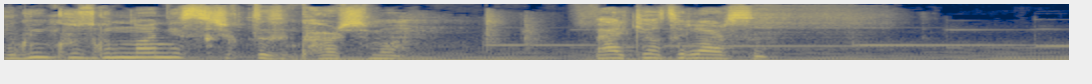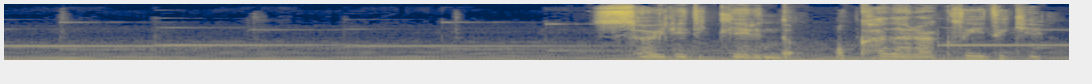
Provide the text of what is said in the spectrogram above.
Bugün Kuzgun'un annesi çıktı karşıma. Belki hatırlarsın. Söylediklerinde o kadar haklıydı ki.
